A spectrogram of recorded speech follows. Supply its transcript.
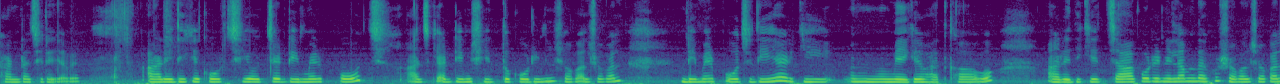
ঠান্ডা ছেড়ে যাবে। আর এদিকে করছি হচ্ছে ডিমের পোচ। আজকে আর ডিম সিদ্ধ করিনি, সকাল সকাল ডিমের পোচ দিয়ে আর কি মেয়েকে ভাত খাওয়াবো। আর এদিকে চা করে নিলাম, দেখো সকাল সকাল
